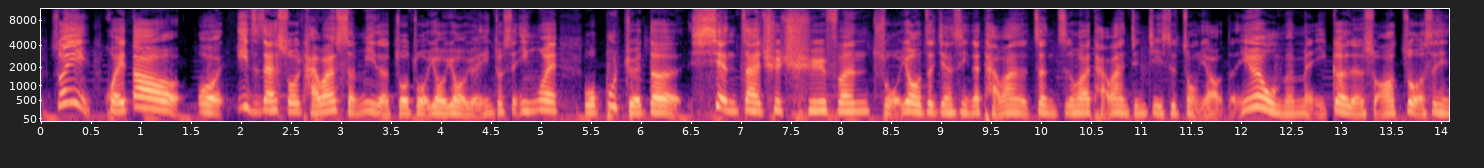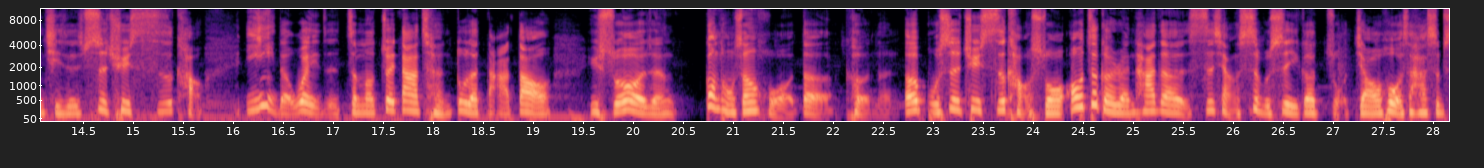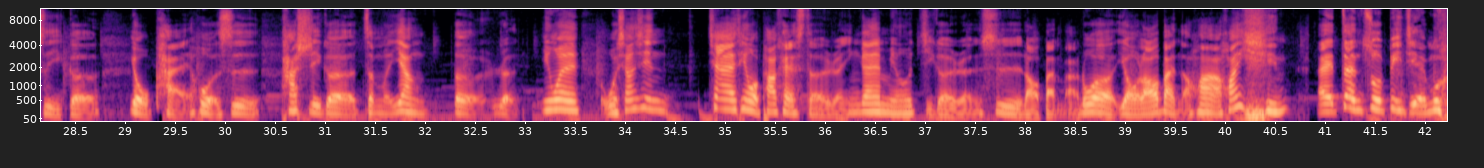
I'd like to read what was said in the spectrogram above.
所以回到我一直在说台湾神秘的左左右右原因，就是因为我不觉得现在去区分左右这件事情在台湾的政治或在台湾的经济是重要的，因为我们每一个人所要做的事情其实是去思考，以你的位置怎么最大程度的达到与所有人共同生活的可能，而不是去思考说哦，这个人他的思想是不是一个左交，或者是他是不是一个。右派，或者是他是一个怎么样的人？因为我相信现在听我 podcast 的人，应该没有几个人是老板吧？如果有老板的话，欢迎来赞助 B 节目。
